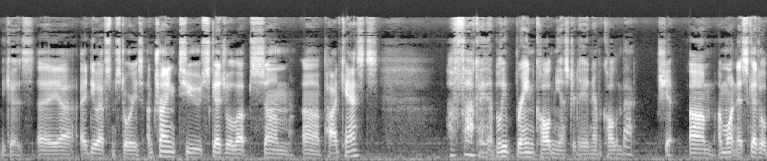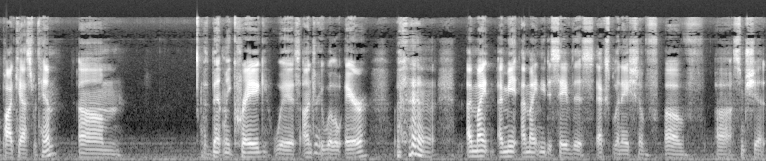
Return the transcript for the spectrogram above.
Because I uh, I do have some stories. I'm trying to schedule up some uh, podcasts. Oh fuck! I, I believe Brian called me yesterday. I never called him back. Shit. Um, I'm wanting to schedule a podcast with him, um, with Bentley Craig, with Andre Willow Air. I might, I mean, I might need to save this explanation of of uh, some shit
